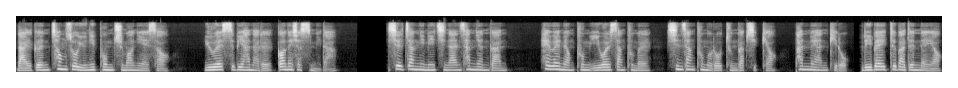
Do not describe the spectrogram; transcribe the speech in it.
낡은 청소 유니폼 주머니에서 USB 하나를 꺼내셨습니다. 실장님이 지난 3년간 해외 명품 2월 상품을 신상품으로 둔갑시켜 판매한 기록, 리베이트 받은 내역,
